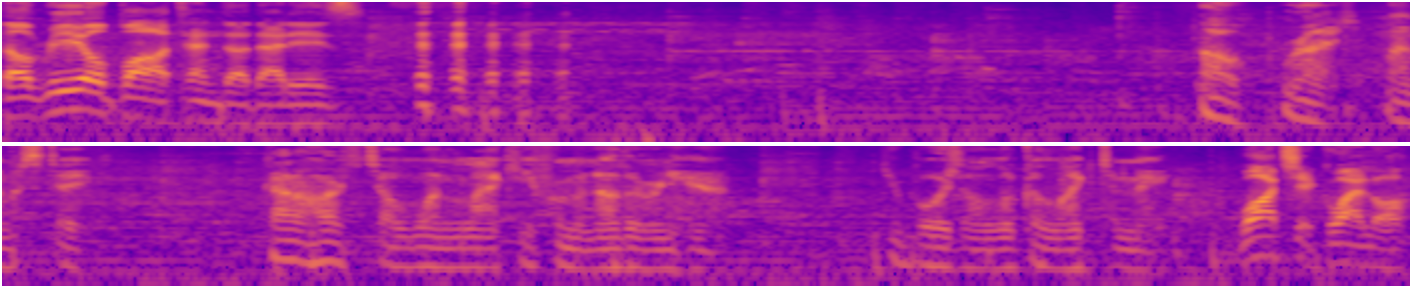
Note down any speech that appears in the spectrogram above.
The real bartender, that is. oh, right. My mistake. Kinda hard to tell one lackey from another in here. You boys all look alike to me. Watch it, gweilo.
